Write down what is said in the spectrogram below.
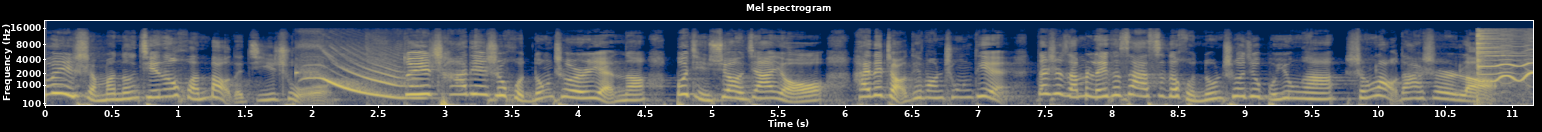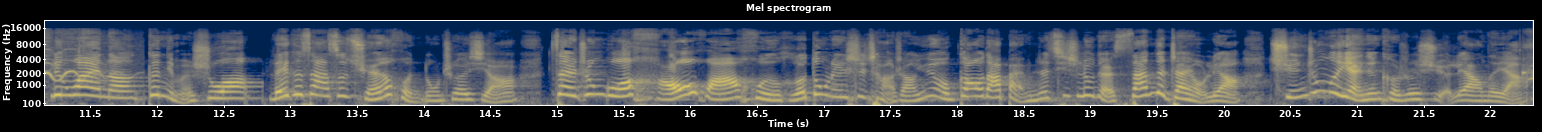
为什么能节能环保的基础。对于插电式混动车而言呢，不仅需要加油，还得找地方充电。但是咱们雷克萨斯的混动车就不用啊，省老大事儿了。另外呢，跟你们说，雷克萨斯全混动车型在中国豪华混合动力市场上拥有高达百分之七十六点三的占有量，群众的眼睛可是雪亮的呀。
